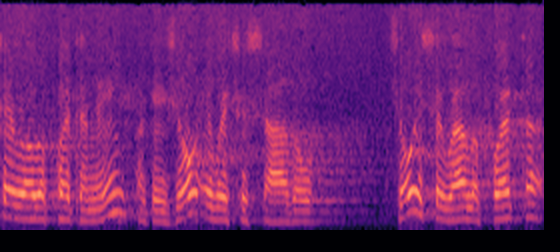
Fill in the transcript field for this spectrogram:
cerró la puerta a mí porque yo he rechazado, yo he cerrado la puerta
